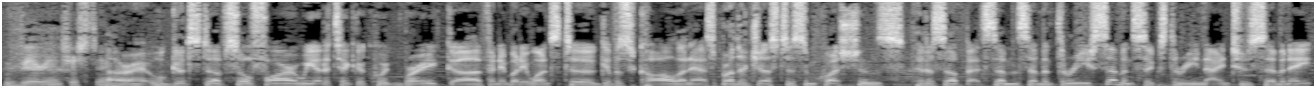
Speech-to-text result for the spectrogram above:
very interesting. All right. Well, good stuff so far. We got to take a quick break. Uh, if anybody wants to give us a call and ask Brother Justice some questions, hit us up at 773 763 9278.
